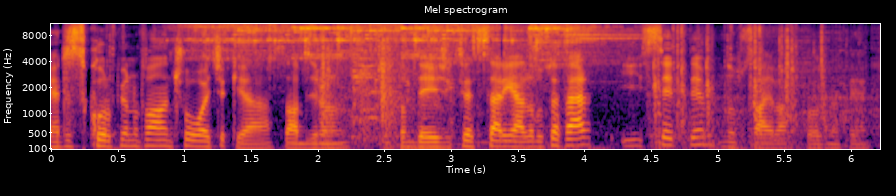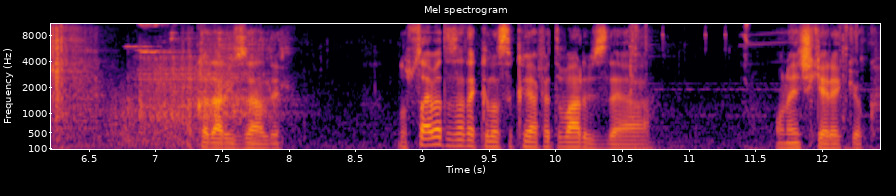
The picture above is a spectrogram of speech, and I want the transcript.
Gerçi Scorpion'un falan çoğu açık ya Sub-Zero'nun. Bakalım değişik sesler geldi bu sefer. İyi hissettim. Noob Saibot kozmetiği. O kadar güzel değil. Noob Saibot'ta zaten klasik kıyafeti var bizde ya. Ona hiç gerek yok.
